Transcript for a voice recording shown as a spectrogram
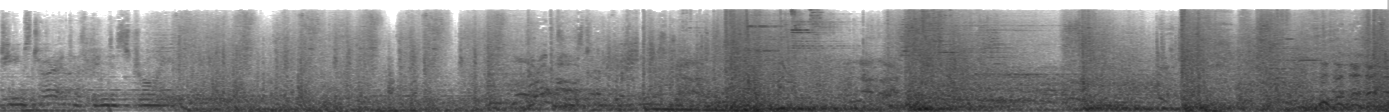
Team's turret has been destroyed. Another!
